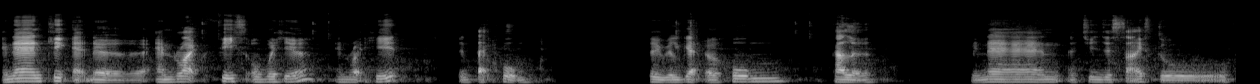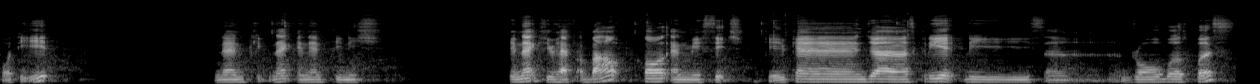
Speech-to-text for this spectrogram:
And then click at the Android face over here, Android head, and type home. So you will get a home color. And then I change the size to 48. And then click next and then finish. Okay, next you have about, call and message. Okay, you can just create this uh, drawable first.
